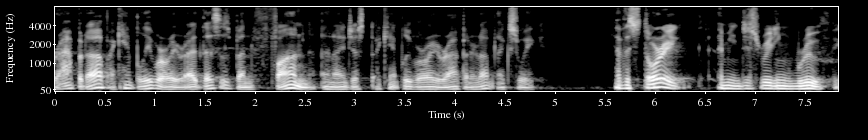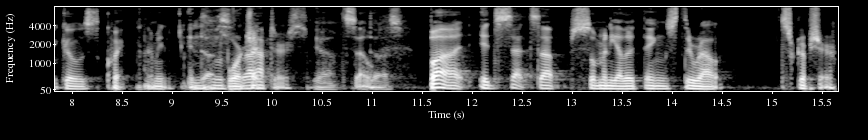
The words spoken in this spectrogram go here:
wrap it up. I can't believe we're already right. This has been fun, and I just I can't believe we're already wrapping it up next week. Yeah, the story. I mean, just reading Ruth, it goes quick. I mean, it does. four Right. chapters. Yeah, so it does. but it sets up so many other things throughout Scripture,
